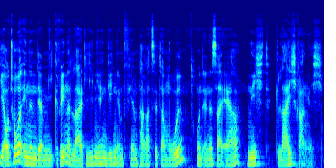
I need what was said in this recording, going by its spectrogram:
Die AutorInnen der Migräne-Leitlinie hingegen empfehlen Paracetamol und NSAR nicht gleichrangig.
